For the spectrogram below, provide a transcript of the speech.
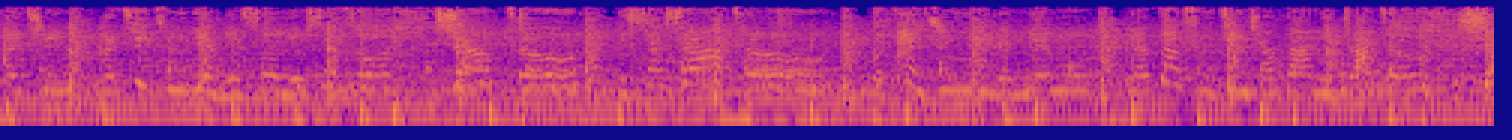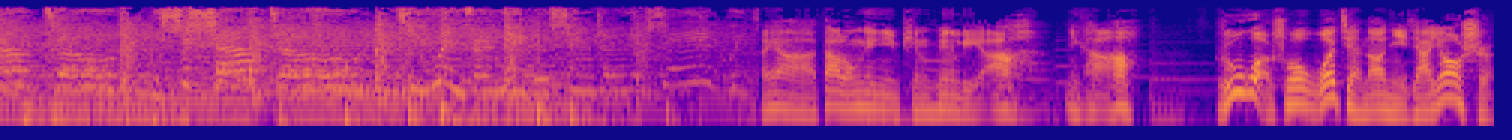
爱情和起初湮灭所有线索。小哎呀，大龙给你评评理啊！你看啊，如果说我捡到你家钥匙，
